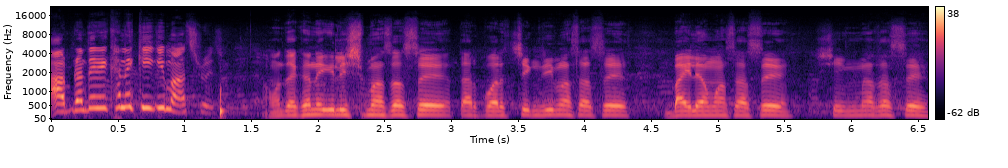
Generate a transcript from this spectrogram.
আপনাদের এখানে কি কি মাছ রয়েছে? আমাদের এখানে ইলিশ মাছ আছে তারপর চিংড়ি মাছ আছে বাইলা মাছ আছে শিং মাছ আছে।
